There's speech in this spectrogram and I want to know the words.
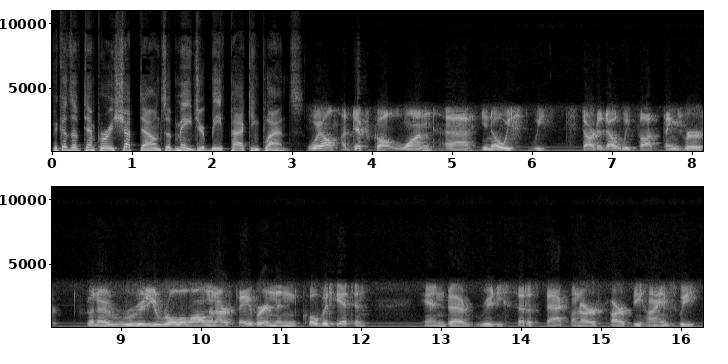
because of temporary shutdowns of major beef packing plants. Well, a difficult one. Uh, you know, we, we started out, we thought things were going to really roll along in our favor, and then COVID hit and and uh, really set us back on our, our behinds. We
